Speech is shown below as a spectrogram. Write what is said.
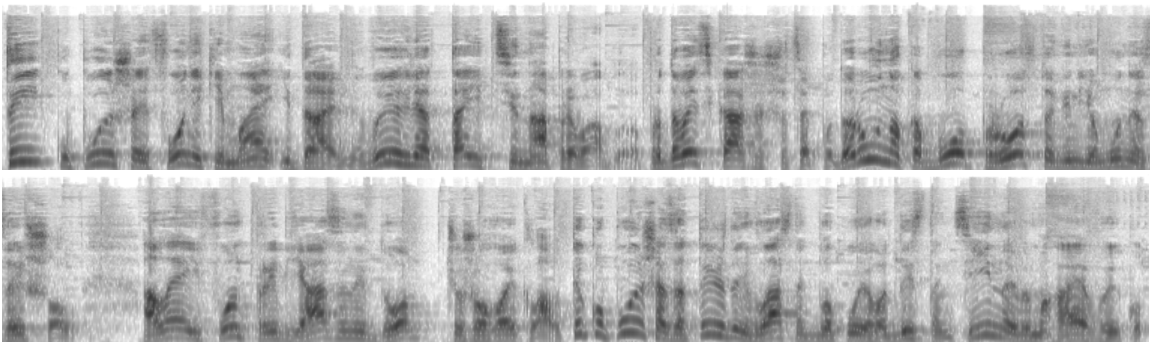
ти купуєш айфон, який має ідеальний вигляд, та й ціна приваблива. Продавець каже, що це подарунок або просто він йому не зайшов. Але iPhone прив'язаний до чужого iCloud. Ти купуєш, а за тиждень власник блокує його дистанційно і вимагає викуп.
